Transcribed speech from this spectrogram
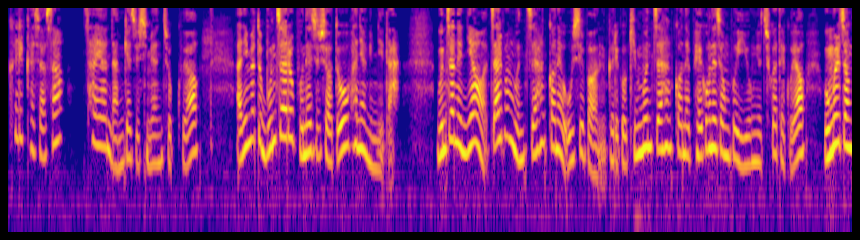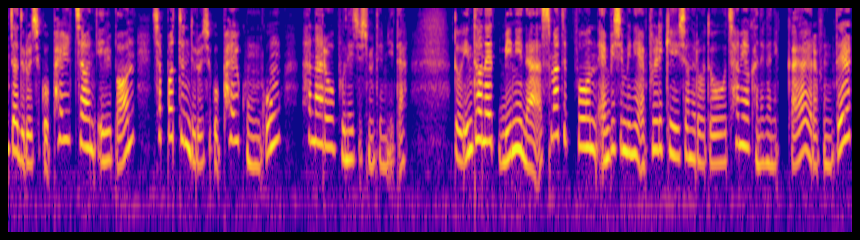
클릭하셔서 사연 남겨주시면 좋고요. 아니면 또 문자로 보내주셔도 환영입니다. 문자는요, 짧은 문자 한 건에 50원, 그리고 긴 문자 한 건에 100원의 정보 이용료 추가되고요. 우물정자 누르시고 8001번, 샵버튼 누르시고 800 하나로 보내주시면 됩니다. 또 인터넷 미니나 스마트폰 MBC 미니 애플리케이션으로도 참여 가능하니까요. 여러분들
